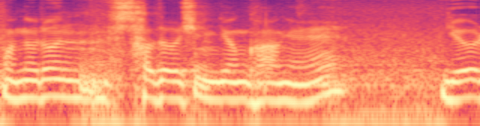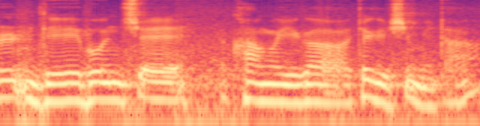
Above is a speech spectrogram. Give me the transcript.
오늘은 사도신경 강의 14번째 강의가 되겠습니다.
